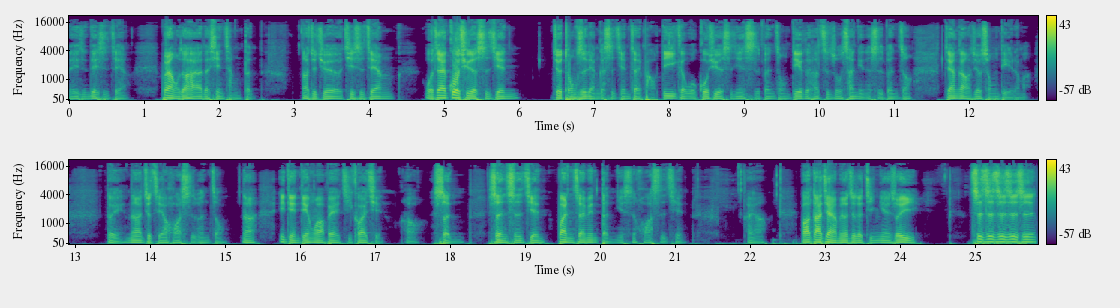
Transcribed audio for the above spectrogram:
类似类似这样，不然我都还要在现场等，然后就觉得其实这样我在过去的时间就同时两个时间在跑，第一个我过去的时间十分钟，第二个他制作餐点的十分钟，这样刚好就重叠了嘛，对，那就只要花十分钟，那一点电话费几块钱，好省省时间，不然你在那边等也是花时间。哎呀，不知道大家有没有这个经验？所以吃吃吃吃吃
